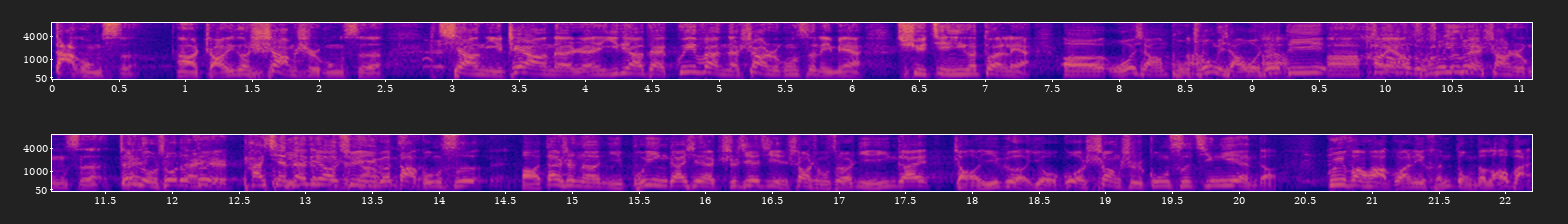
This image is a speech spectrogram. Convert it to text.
大公司啊，找一个上市公司。像你这样的人，一定要在规范的上市公司里面去进行一个锻炼。呃，我想补充一下，我觉得第一，啊，浩洋曾经在上市公司，曾总说的对，他现在一定要去一个大公司啊，但是呢，你不应该现在直接进上市公司，而你应该找一个有过上市公司经验的、规范化管理很懂的老板，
